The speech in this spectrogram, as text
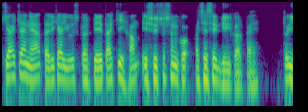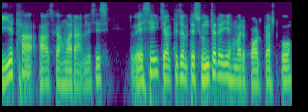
क्या क्या नया तरीका यूज़ करती है ताकि हम इस सिचुएशन को अच्छे से डील कर पाए। तो ये था आज का हमारा एनालिसिस तो ऐसे ही चलते चलते सुनते रहिए हमारे पॉडकास्ट को।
